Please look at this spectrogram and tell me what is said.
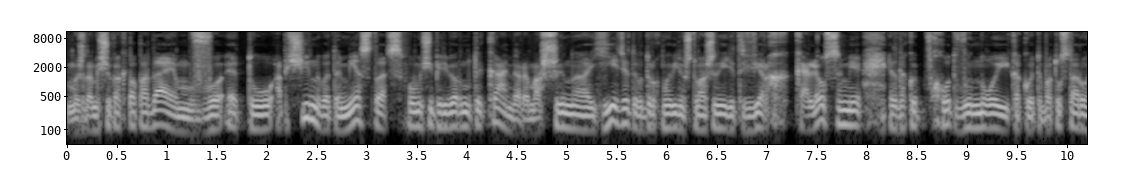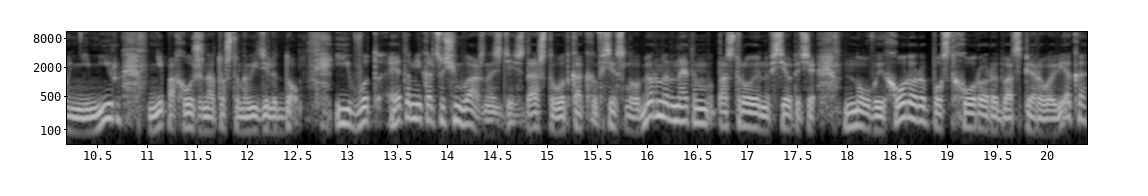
Мы же там еще как попадаем в эту общину, в это место с помощью перевернутой камеры. Машина едет, и вдруг мы видим, что машина едет вверх колесами. Это такой вход в иной какой-то потусторонний мир, не похожий на то, что мы видели до. И вот это, мне кажется, очень важно здесь, да, что вот как все слова Бернера на этом построены, все вот эти новые хорроры, пост-хорроры 21 века,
